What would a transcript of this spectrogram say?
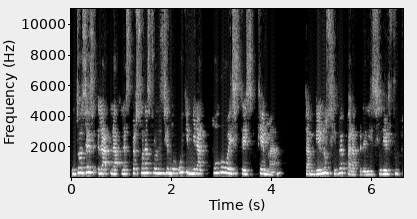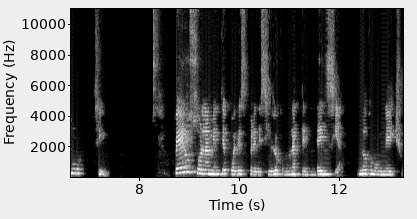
Entonces, las personas fueron diciendo, oye, mira, todo este esquema también nos sirve para predecir el futuro, sí, pero solamente puedes predecirlo como una tendencia, no como un hecho.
